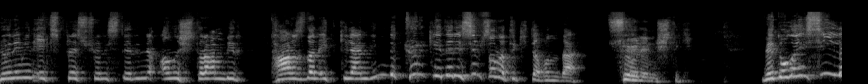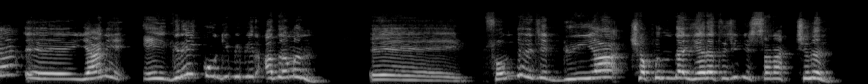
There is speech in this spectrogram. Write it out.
dönemin ekspresyonistlerini anıştıran bir tarzdan etkilendiğini de Türkiye'de resim sanatı kitabında söylemiştik. Ve dolayısıyla e, yani El Greco gibi bir adamın e, son derece dünya çapında yaratıcı bir sanatçının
